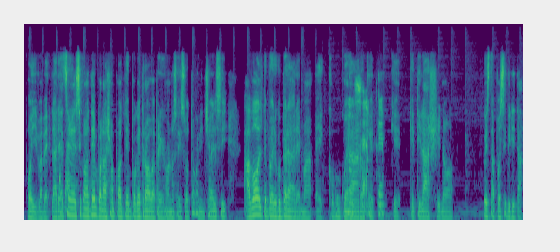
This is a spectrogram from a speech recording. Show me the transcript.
Poi, vabbè, la reazione vabbè. del secondo tempo lascia un po' il tempo che trova, perché quando sei sotto con il Chelsea a volte puoi recuperare, ma è comunque non raro che ti, che, che ti, lasciino questa possibilità.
